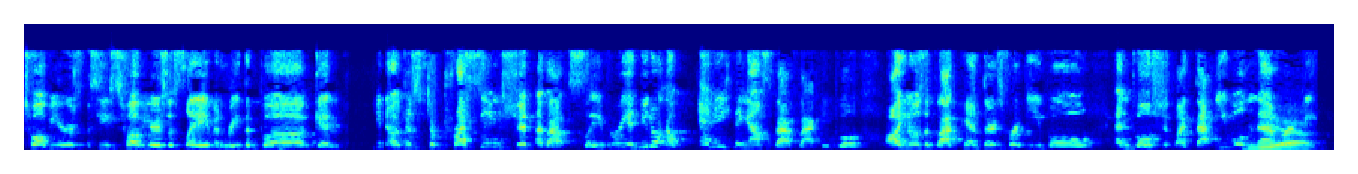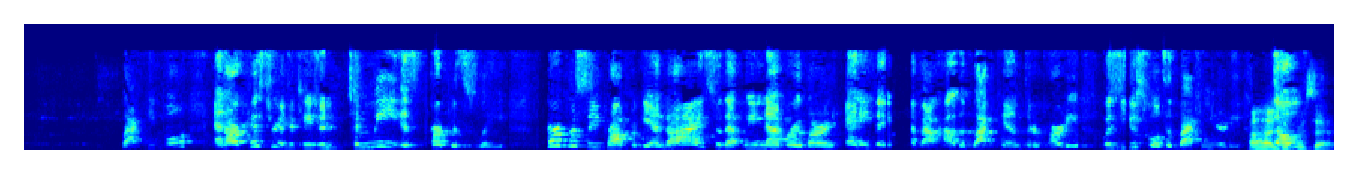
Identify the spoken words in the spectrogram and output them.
12 years, see 12 years a slave and read the book and you know, just depressing shit about slavery, and you don't know anything else about black people. All you know is that Black Panthers were evil and bullshit like that. You will never yeah. be black people. And our history education, to me, is purposely purposely propagandized so that we never learn anything about how the Black Panther Party was useful to the black community. 100%. So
